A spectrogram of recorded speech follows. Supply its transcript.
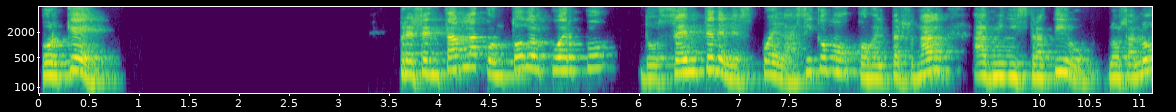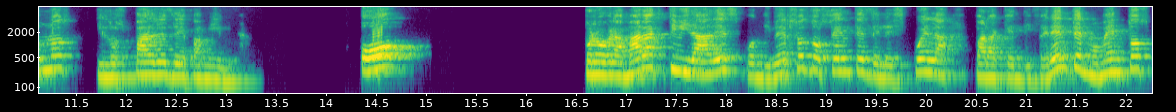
¿Por qué? Presentarla con todo el cuerpo docente de la escuela, así como con el personal administrativo, los alumnos y los padres de familia. O programar actividades con diversos docentes de la escuela para que en diferentes momentos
